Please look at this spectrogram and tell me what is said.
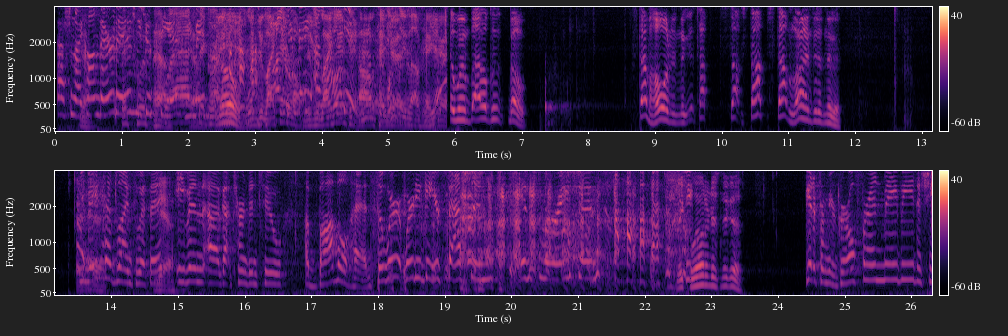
fashion icon. There it is. This You can see it. You made right No. Would you like it? Would I you like, like it? it. Oh, okay, Absolutely good. love it, Okay, yeah. good. And when Bible, bro, stop holding this nigga. Stop, stop, stop, stop lying to this nigga. You made headlines with it. Yeah. Even uh, got turned into a bobblehead. So where where do you get your fashion inspiration? They clowning this nigga. Get it from your girlfriend, maybe? Does she?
